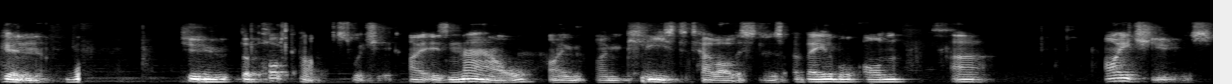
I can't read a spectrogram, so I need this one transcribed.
Gagan, to the podcast, which is now, I'm, I'm pleased to tell our listeners, available on uh, iTunes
